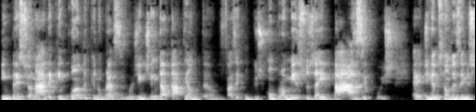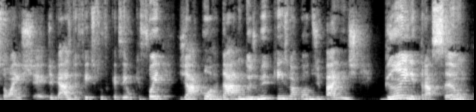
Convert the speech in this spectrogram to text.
impressionada é que enquanto aqui no Brasil a gente ainda está tentando fazer com que os compromissos aí básicos é, de redução das emissões é, de gás de efeito estufa, quer dizer, o que foi já acordado em 2015 no Acordo de Paris, ganhe tração,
